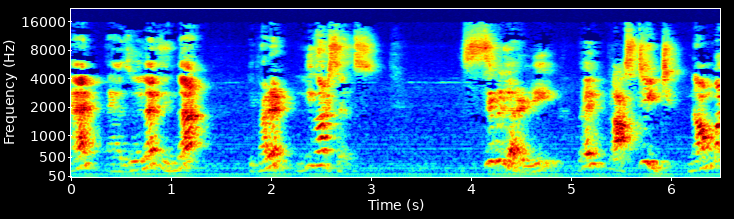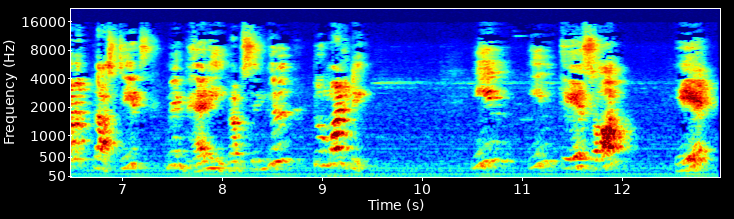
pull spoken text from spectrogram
and as well as in the different liver cells. Similarly, when plastid, number of plastids may vary from single to multi. In, in case of A,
